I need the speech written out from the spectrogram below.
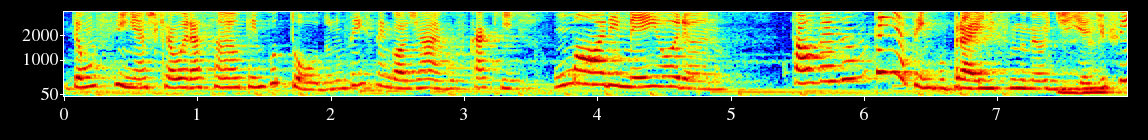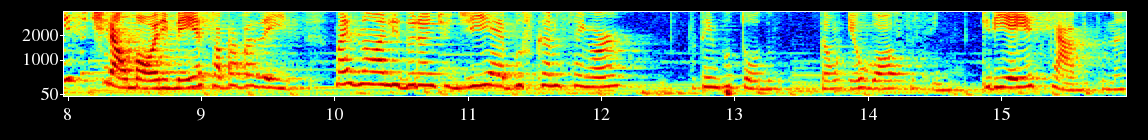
Então, sim, acho que a oração é o tempo todo. Não tem esse negócio de, ah, eu vou ficar aqui uma hora e meia orando. Talvez eu não tenha tempo para isso no meu dia. Uhum. Difícil tirar uma hora e meia só para fazer isso. Mas não ali durante o dia, é buscando o Senhor o tempo todo. Então eu gosto assim. Criei esse hábito, né?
